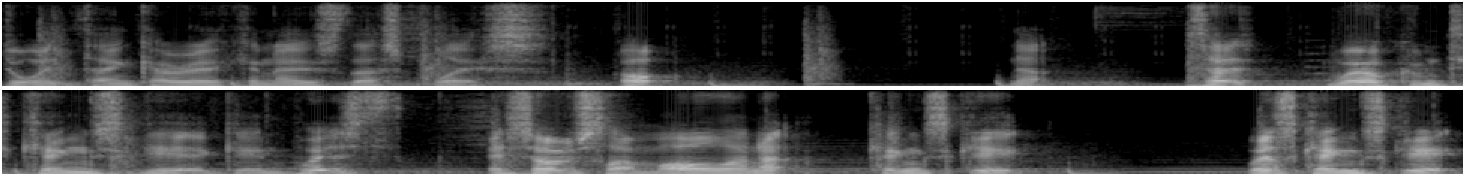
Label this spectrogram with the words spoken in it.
don't think I recognise this place. Oh. No. Is that welcome to Kingsgate again? What is it's obviously a mall, isn't it? Kingsgate. Where's Kingsgate?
